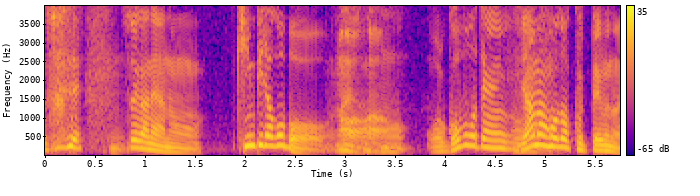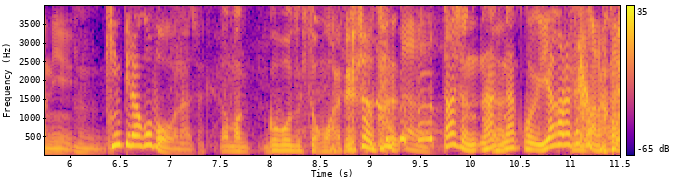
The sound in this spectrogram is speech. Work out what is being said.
それで、それがねあのきんぴらごぼうなんですよ。俺ごぼう天山ほど食ってるのに、きんぴらごぼうなんですよ。まあごぼう好きと思われてる。ちょっと 大将ななこれ嫌がらせかな思っ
